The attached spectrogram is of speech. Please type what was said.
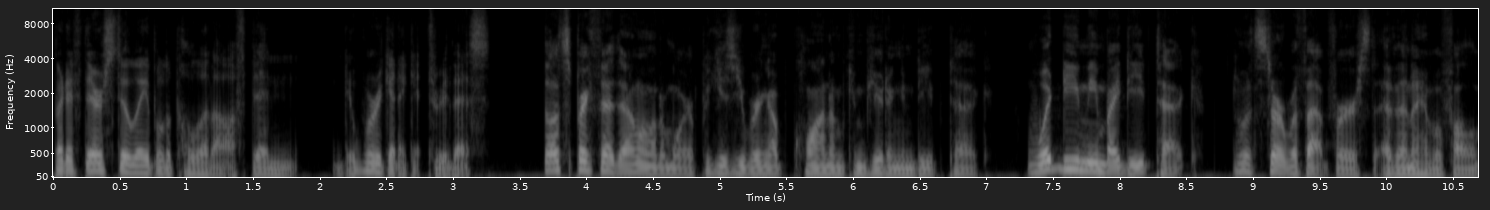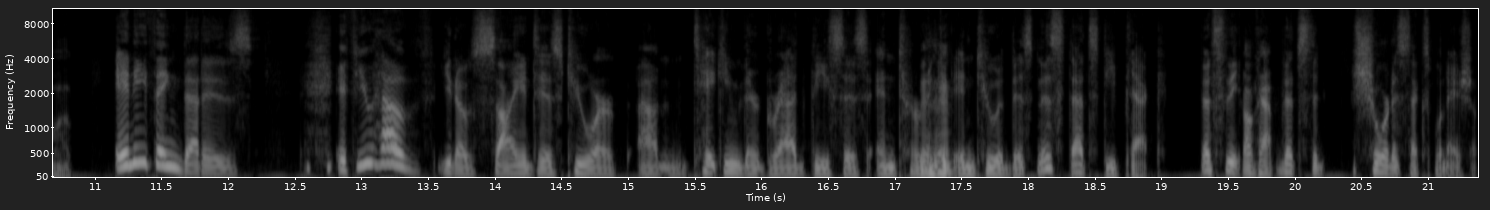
But if they're still able to pull it off, then we're going to get through this. Let's break that down a little more because you bring up quantum computing and deep tech. What do you mean by deep tech? Let's start with that first, and then I have a follow up. Anything that is if you have you know scientists who are um, taking their grad thesis and turning mm-hmm. it into a business, that's deep tech. That's the okay. That's the shortest explanation.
